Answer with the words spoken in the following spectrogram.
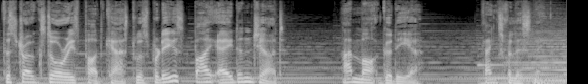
The Stroke Stories podcast was produced by Aidan Judd. I'm Mark Goodyear. Thanks for listening.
